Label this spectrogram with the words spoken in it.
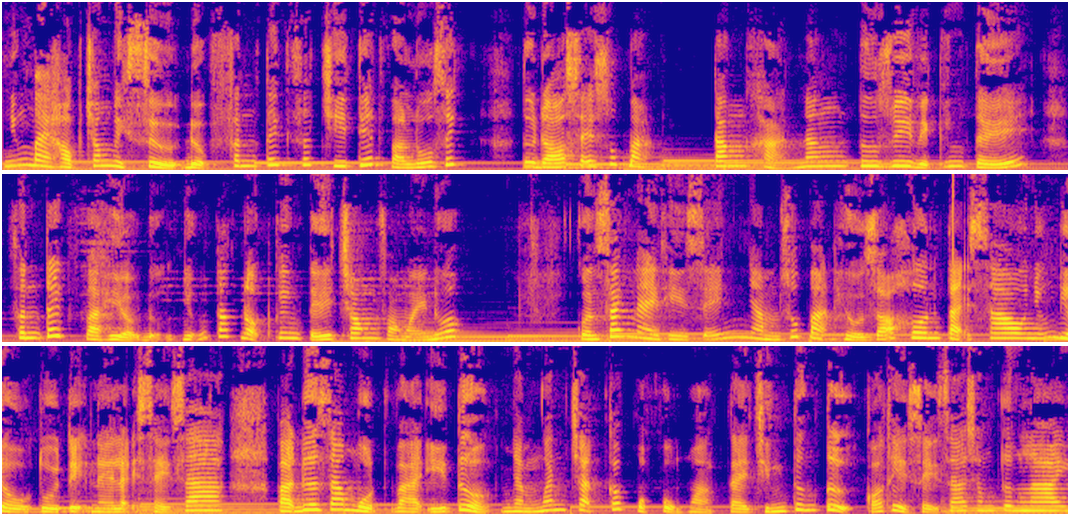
Những bài học trong lịch sử được phân tích rất chi tiết và logic, từ đó sẽ giúp bạn tăng khả năng tư duy về kinh tế, phân tích và hiểu được những tác động kinh tế trong và ngoài nước. Cuốn sách này thì sẽ nhằm giúp bạn hiểu rõ hơn tại sao những điều tồi tệ này lại xảy ra và đưa ra một vài ý tưởng nhằm ngăn chặn các cuộc khủng hoảng tài chính tương tự có thể xảy ra trong tương lai.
